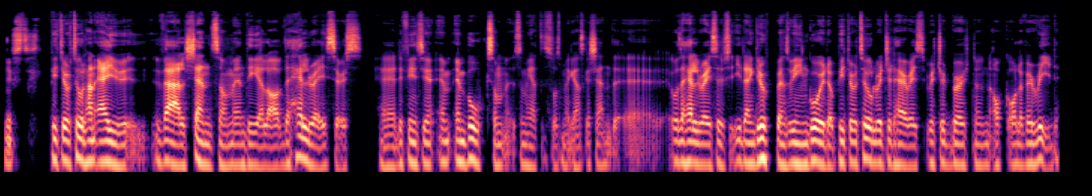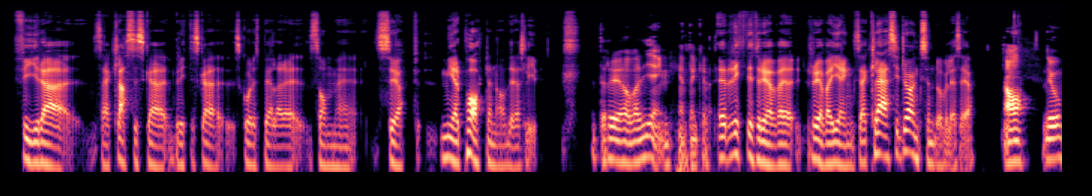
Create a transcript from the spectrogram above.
Just. Peter O'Toole, han är ju välkänd som en del av The Hellraisers. Eh, Det finns ju en, en bok som, som heter så, som är ganska känd. Eh, Och The Hellraisers, i den gruppen så ingår ju då Peter O'Toole, Richard Harris, Richard Burton och Oliver Reed. Fyra så här klassiska brittiska skådespelare som eh, söp merparten av deras liv. Ett rövargäng, helt enkelt. Ett riktigt rövar, rövargäng, så här classy drunksen då vill jag säga. Ja, jo,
